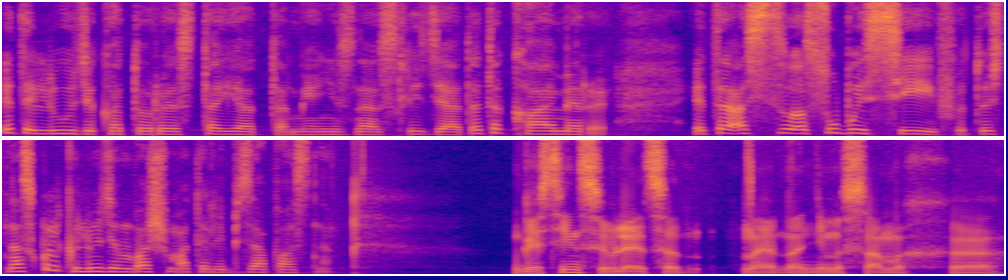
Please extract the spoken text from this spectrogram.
Это люди, которые стоят там, я не знаю, следят, это камеры, это особые сейфы. То есть насколько людям в вашем отеле безопасно? Гостиница является, наверное, одним из самых э,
